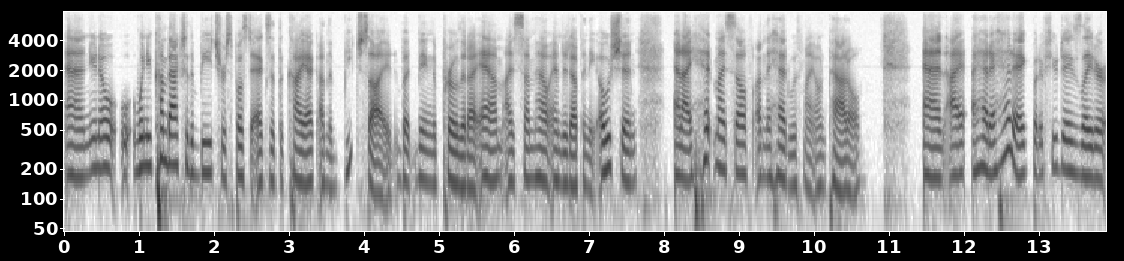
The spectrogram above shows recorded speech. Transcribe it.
and you know, when you come back to the beach, you're supposed to exit the kayak on the beach side. But being the pro that I am, I somehow ended up in the ocean, and I hit myself on the head with my own paddle and I, I had a headache, but a few days later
